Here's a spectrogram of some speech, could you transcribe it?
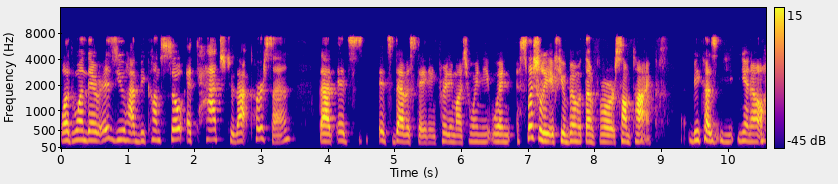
But when there is, you have become so attached to that person that it's it's devastating pretty much when you when especially if you've been with them for some time because you know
